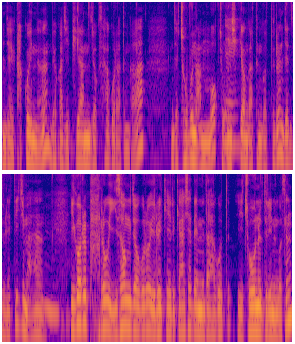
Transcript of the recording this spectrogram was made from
이제 갖고 있는 몇 가지 비암적 사고라든가 이제 좁은 안목, 좁은 네. 식견 같은 것들은 이제 눈에 띄지만 음. 이거를 바로 이성적으로 이렇게 이렇게 하셔야 됩니다 하고 이 조언을 드리는 것은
